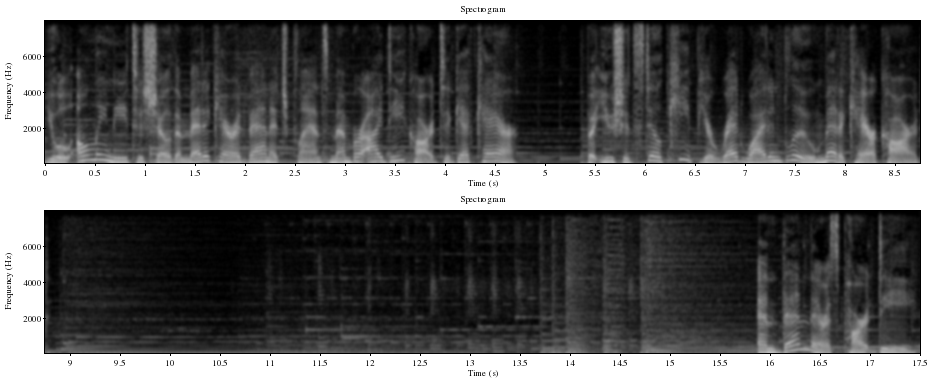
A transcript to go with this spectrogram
you will only need to show the Medicare Advantage Plan's member ID card to get care. But you should still keep your red, white, and blue Medicare card. And then there's Part D.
